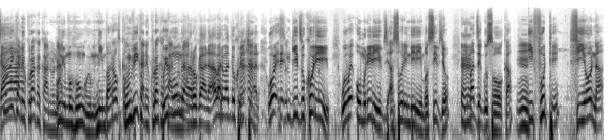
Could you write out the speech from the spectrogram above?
twumvikane kuri aka kantu uyu nako muhungu uyu ni imbaroka twumvikane kuri aka uyu kantu muhungu nako ararogana. Abari badukurikirana. Wowe mbwiza ukuri. Wowe umuririmbyi asohora indirimbo sivyo Uh. imaze gusohoka Mm. ifute Fiona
